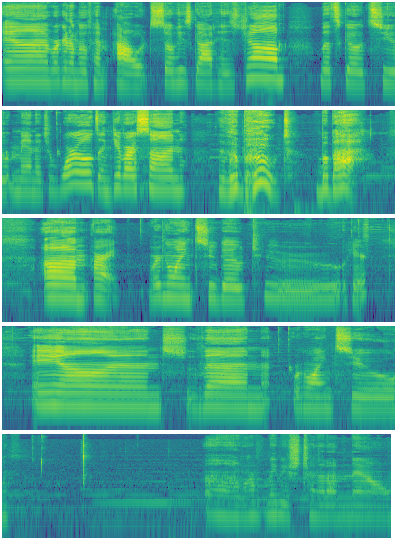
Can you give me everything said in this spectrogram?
And we're going to move him out. So he's got his job. Let's go to manage worlds and give our son the boat. Bye-bye. Um, all right. We're going to go to here. And then we're going to... Uh, maybe we should turn that on now.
